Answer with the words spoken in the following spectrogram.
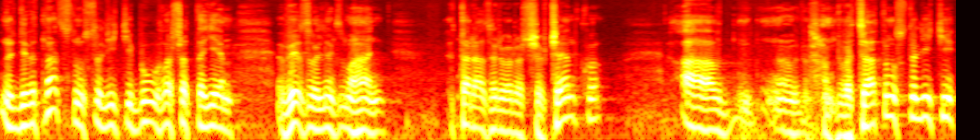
19 столітті був глашатаєм визвольних змагань Тарас Григорович Шевченко, а в в 20 столітті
